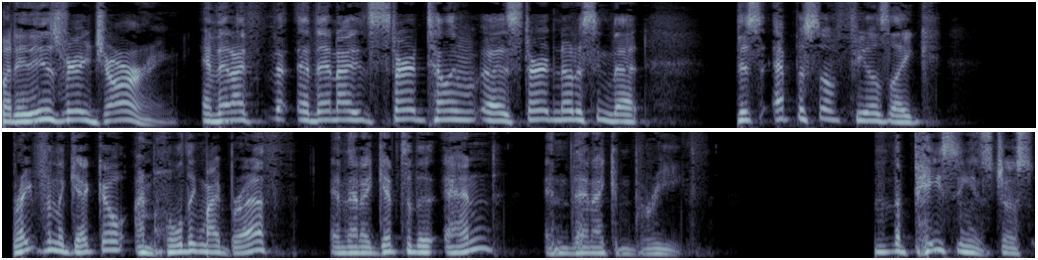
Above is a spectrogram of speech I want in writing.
But it is very jarring. And then I, and then I started telling, uh, started noticing that this episode feels like right from the get go, I'm holding my breath, and then I get to the end, and then I can breathe. The pacing is just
